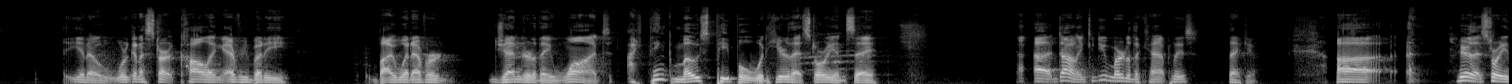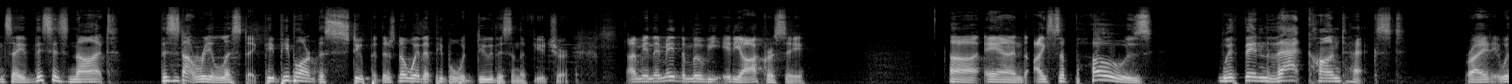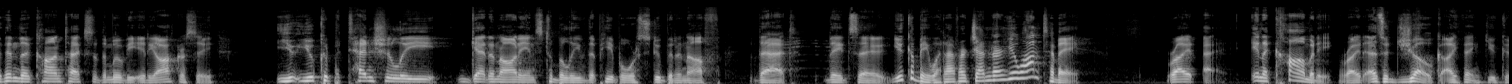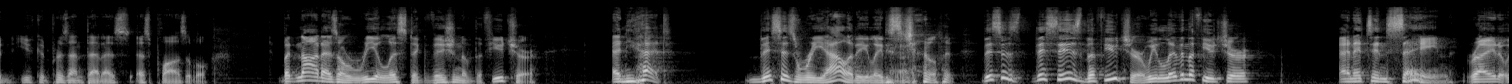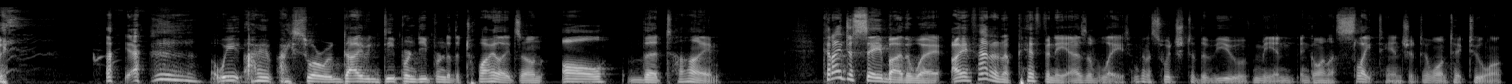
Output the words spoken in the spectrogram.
you know we're going to start calling everybody by whatever gender they want. I think most people would hear that story and say, uh, "Darling, could you murder the cat, please? Thank you." Uh, hear that story and say, "This is not." This is not realistic. Pe- people aren't this stupid. There's no way that people would do this in the future. I mean, they made the movie Idiocracy, uh, and I suppose within that context, right, within the context of the movie Idiocracy, you you could potentially get an audience to believe that people were stupid enough that they'd say you could be whatever gender you want to be, right? Uh, In a comedy, right, as a joke, I think you could you could present that as as plausible, but not as a realistic vision of the future. And yet, this is reality, ladies and gentlemen. This is this is the future. We live in the future, and it's insane, right? We, we I, I swear we're diving deeper and deeper into the twilight zone all the time. Can I just say, by the way, I have had an epiphany as of late. I'm going to switch to the view of me and, and go on a slight tangent. It won't take too long.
